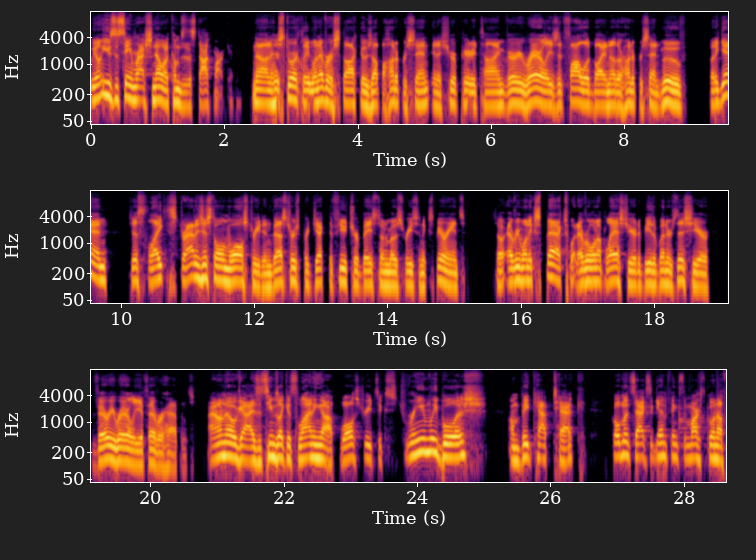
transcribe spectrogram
We don't use the same rationale when it comes to the stock market. No, and historically, whenever a stock goes up 100% in a short period of time, very rarely is it followed by another 100% move. But again, just like strategists on Wall Street, investors project the future based on most recent experience. So everyone expects what everyone up last year to be the winners this year. Very rarely, if ever, happens. I don't know, guys. It seems like it's lining up. Wall Street's extremely bullish on big cap tech. Goldman Sachs again thinks the market's going up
